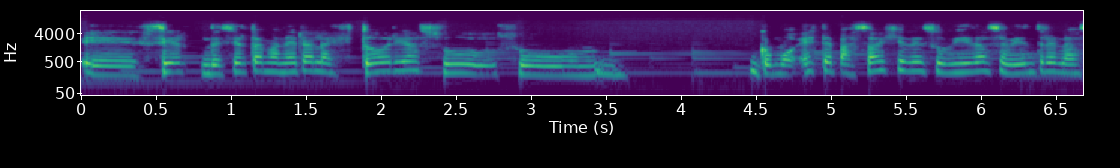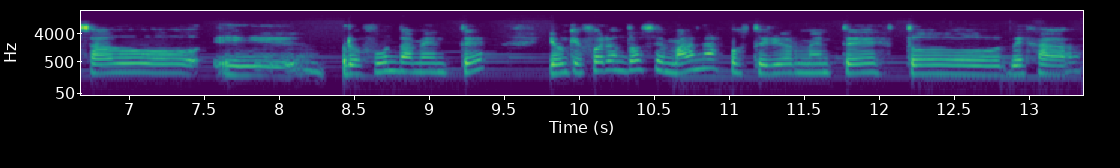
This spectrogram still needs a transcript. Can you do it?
de cierta manera, la historia, su, su, como este pasaje de su vida se había entrelazado eh, profundamente, y aunque fueron dos semanas, posteriormente esto deja,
